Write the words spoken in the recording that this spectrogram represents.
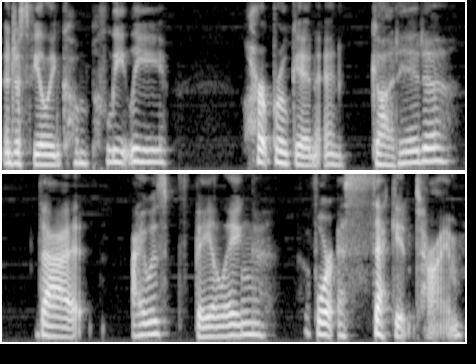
and just feeling completely heartbroken and gutted that I was failing for a second time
